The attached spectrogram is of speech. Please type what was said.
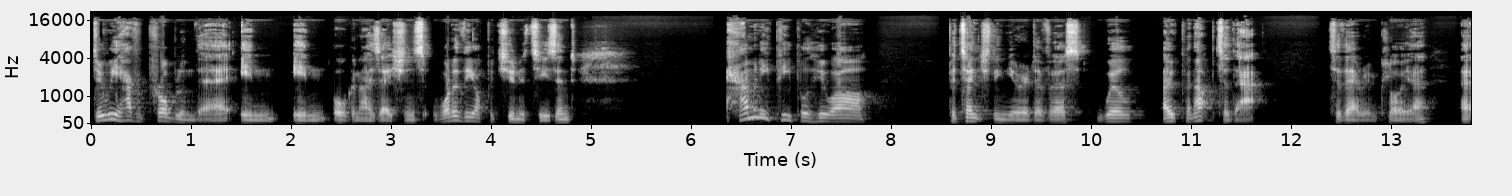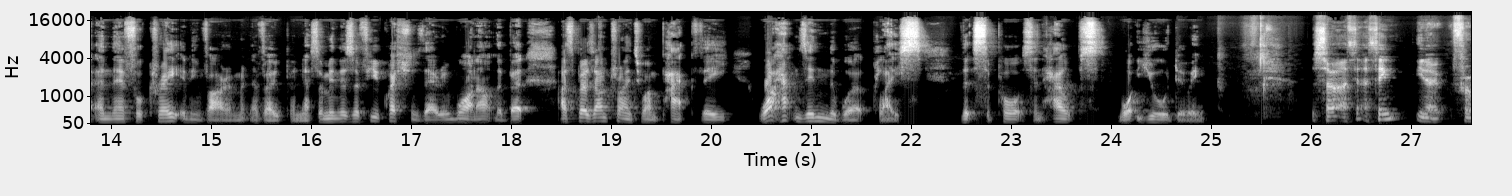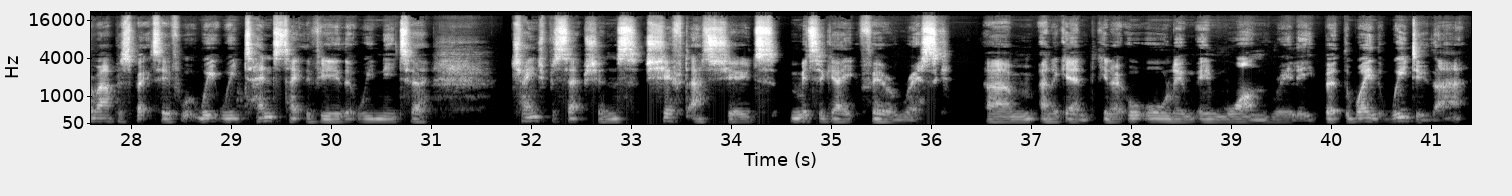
do we have a problem there in in organizations? What are the opportunities and how many people who are potentially neurodiverse will open up to that to their employer uh, and therefore create an environment of openness. I mean, there's a few questions there in one, aren't there? But I suppose I'm trying to unpack the what happens in the workplace that supports and helps what you're doing. So I, th- I think you know, from our perspective, we we tend to take the view that we need to change perceptions, shift attitudes, mitigate fear and risk. Um, and again, you know, all, all in, in one really. But the way that we do that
